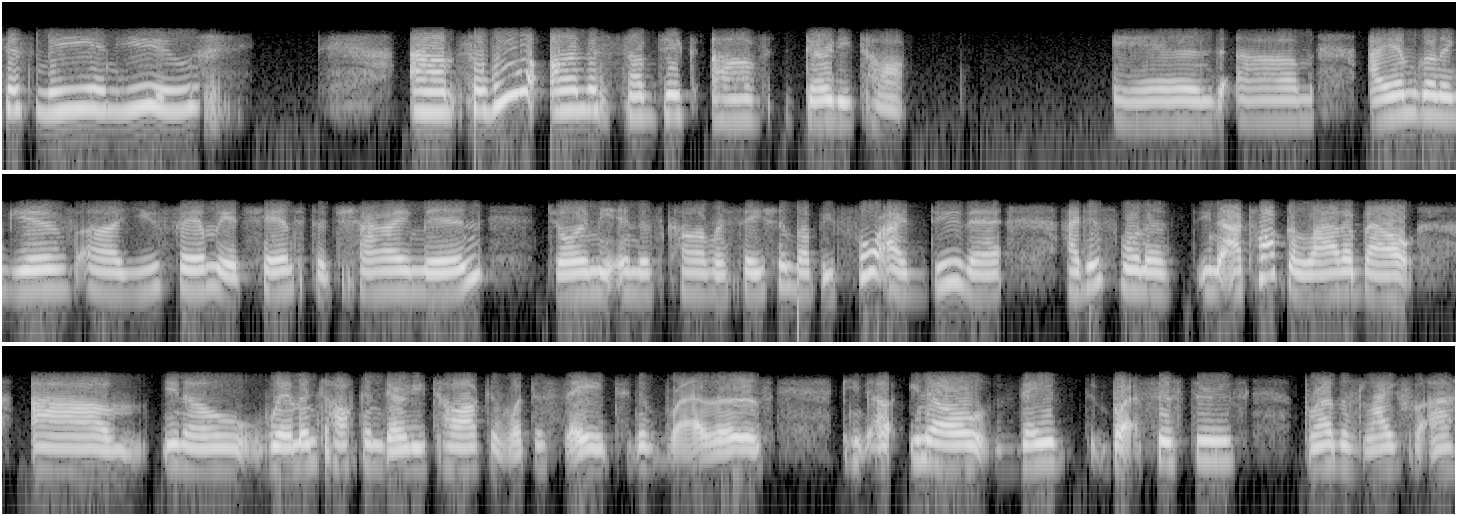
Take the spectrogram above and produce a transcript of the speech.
Just me and you. Um, so we were on the subject of dirty talk. And um, I am going to give uh, you, family, a chance to chime in, join me in this conversation. But before I do that, I just want to, you know, I talked a lot about, um, you know, women talking dirty talk and what to say to the brothers. You know, you know, they, but sisters, brothers like for us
